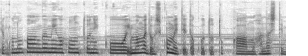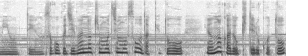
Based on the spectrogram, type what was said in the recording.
でこの番組が本当にこう今まで押し込めてたこととかも話してみようっていうのすごく自分の気持ちもそうだけど世の中で起きてること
